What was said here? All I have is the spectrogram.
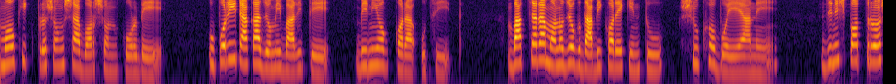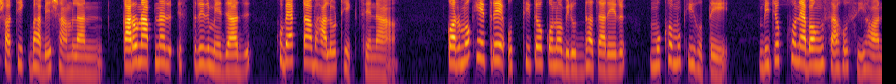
মৌখিক প্রশংসা বর্ষণ করবে। উপরই টাকা জমি বাড়িতে বিনিয়োগ করা উচিত। বাচ্চারা মনোযোগ দাবি করে কিন্তু সুখ বয়ে আনে। জিনিসপত্র সঠিকভাবে সামলান, কারণ আপনার স্ত্রীর মেজাজ খুব একটা ভালো ঠেকছে না। কর্মক্ষেত্রে উত্থিত কোনো বিরুদ্ধাচারের মুখোমুখি হতে বিচক্ষণ এবং সাহসী হন।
